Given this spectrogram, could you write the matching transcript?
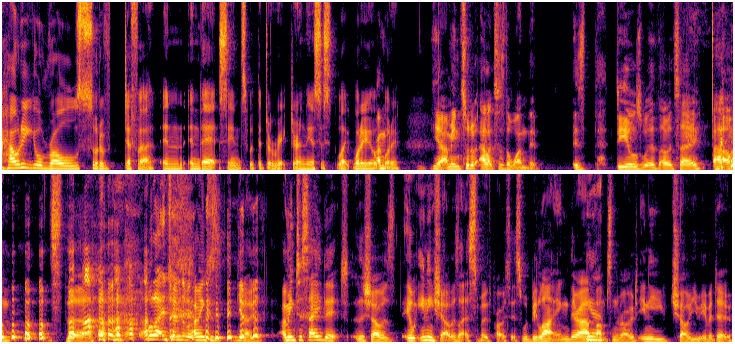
how do your roles sort of differ in in that sense with the director and the assist? Like, what are your what are, Yeah, I mean, sort of Alex is the one that is deals with. I would say um, it's the well, like, in terms of I mean, because you know, I mean, to say that the show is any show is like a smooth process would be lying. There are Yeah. bumps in the road. Any show you ever do,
